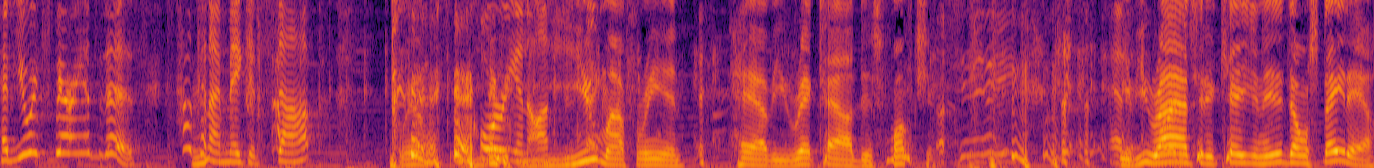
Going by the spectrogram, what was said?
Have you experienced this? How can I make it stop? Well, Corey in Austin. you, Texas. my friend, have erectile dysfunction. if you rise to the occasion and it don't stay there,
